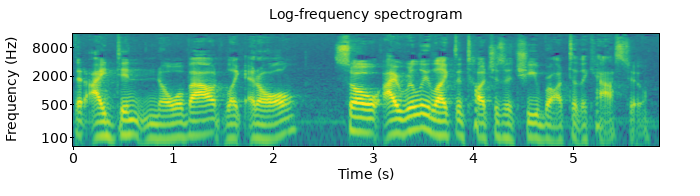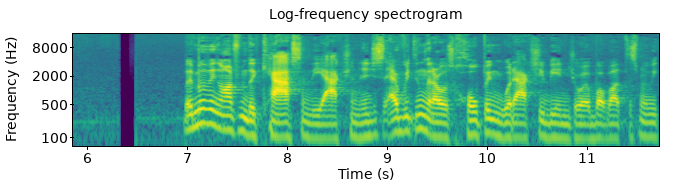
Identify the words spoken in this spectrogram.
that I didn't know about, like, at all. So I really like the touches that she brought to the cast, too. But moving on from the cast and the action and just everything that I was hoping would actually be enjoyable about this movie,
